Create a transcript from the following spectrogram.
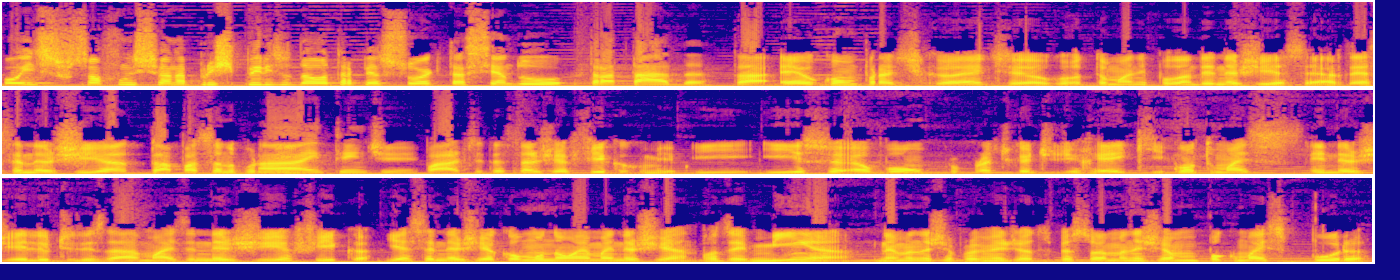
ou isso só funciona pro espírito da outra pessoa que tá sendo tratada? Tá, eu como praticante, eu tô manipulando energia, certo? Essa energia tá passando por ah, mim. Ah, entendi. Parte dessa energia fica comigo. E, e, isso é o bom pro praticante de reiki. Quanto mais energia ele utilizar, mais energia fica. E essa energia, como não é uma energia, vamos dizer, minha, não é uma energia provavelmente de outra pessoa, é uma energia um pouco mais pura.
